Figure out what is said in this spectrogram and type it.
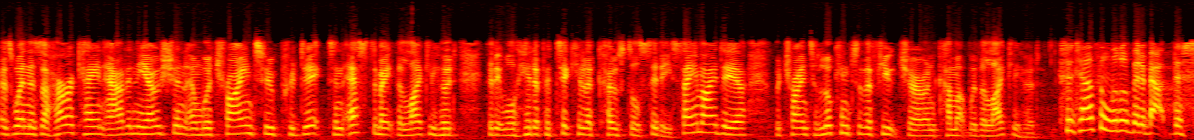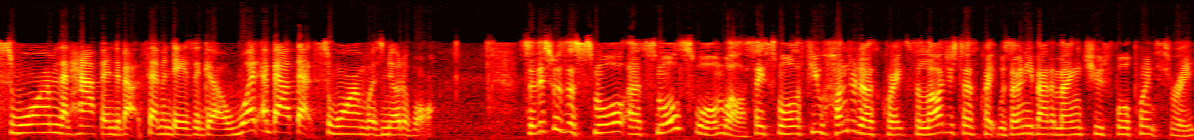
as when there's a hurricane out in the ocean and we're trying to predict and estimate the likelihood that it will hit a particular coastal city. Same idea, we're trying to look into the future and come up with a likelihood. So tell us a little bit about the swarm that happened about seven days ago. What about that swarm was notable? So this was a small, a small swarm, well, I say small, a few hundred earthquakes. The largest earthquake was only about a magnitude 4.3,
